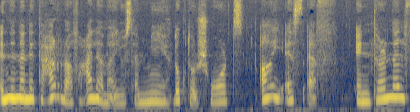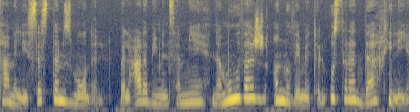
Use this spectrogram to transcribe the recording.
إننا نتعرف على ما يسميه دكتور شوارتز ISF Internal Family Systems Model بالعربي بنسميه نموذج أنظمة الأسرة الداخلية.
